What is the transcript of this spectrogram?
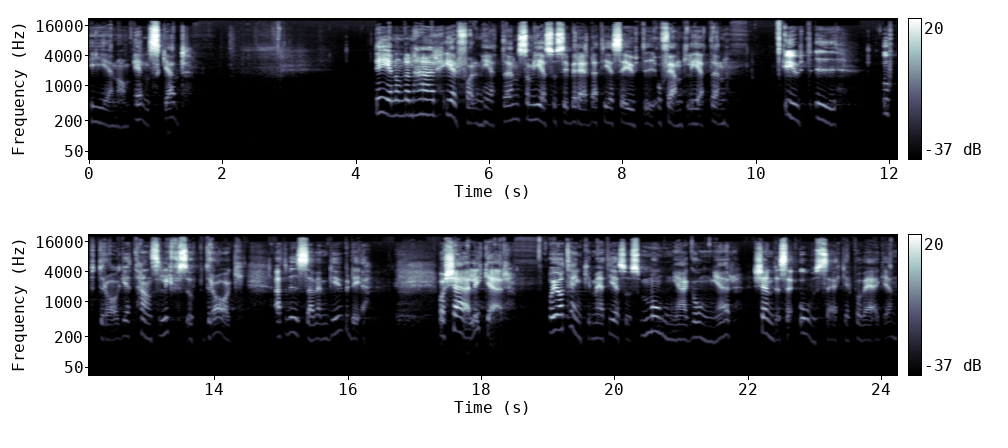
igenom älskad. Det är genom den här erfarenheten som Jesus är beredd att ge sig ut i offentligheten, ut i uppdraget, hans livsuppdrag, att visa vem Gud är, vad kärlek är. Och jag tänker mig att Jesus många gånger kände sig osäker på vägen.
